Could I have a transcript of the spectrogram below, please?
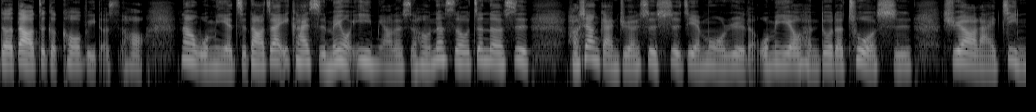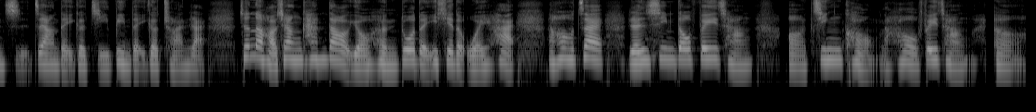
得到这个 COVID 的时候，那我们也知道，在一开始没有疫苗的时候，那时候真的是好像感觉是世界末日了。我们也有很多的措施需要来禁止这样的一个疾病的一个传染，真的好像看到有很多的一些的危害，然后在人心都非常呃惊恐，然后非常呃。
